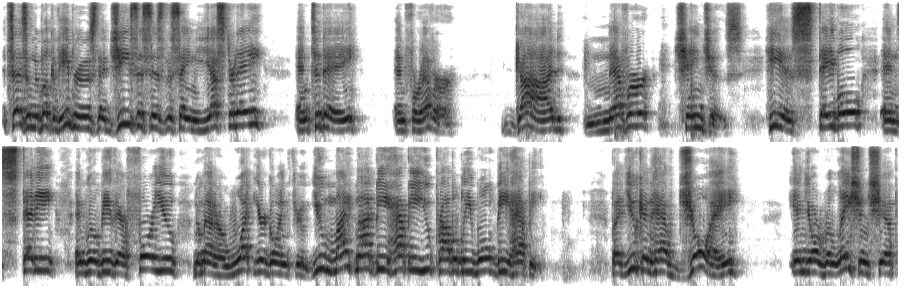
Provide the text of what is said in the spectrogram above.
It says in the book of Hebrews that Jesus is the same yesterday and today and forever. God never changes. He is stable and steady and will be there for you no matter what you're going through. You might not be happy. You probably won't be happy, but you can have joy in your relationship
